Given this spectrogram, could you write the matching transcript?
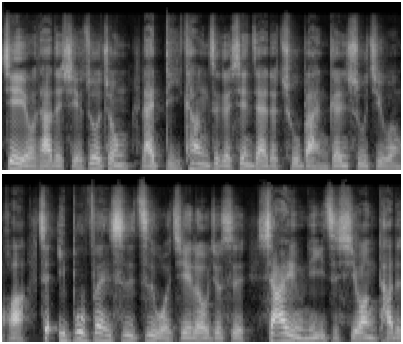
借由他的写作中来抵抗这个现在的出版跟书籍文化，这一部分是自我揭露，就是沙里尼一直希望他的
